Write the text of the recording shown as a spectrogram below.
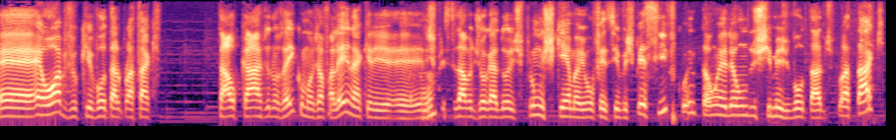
É, é óbvio que voltaram para o ataque tá o Cardinals aí, como eu já falei, né? Que ele, é, eles uhum. precisavam de jogadores para um esquema ofensivo específico, então ele é um dos times voltados para o ataque.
